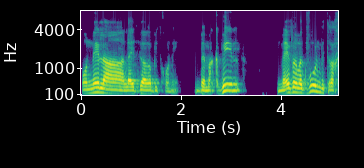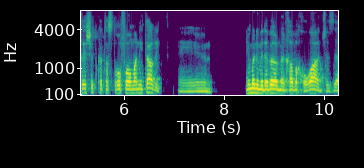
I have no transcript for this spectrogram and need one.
עונה לה, לאתגר הביטחוני. במקביל, מעבר לגבול מתרחשת קטסטרופה הומניטרית. אה, אם אני מדבר על מרחב החורד, שזה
